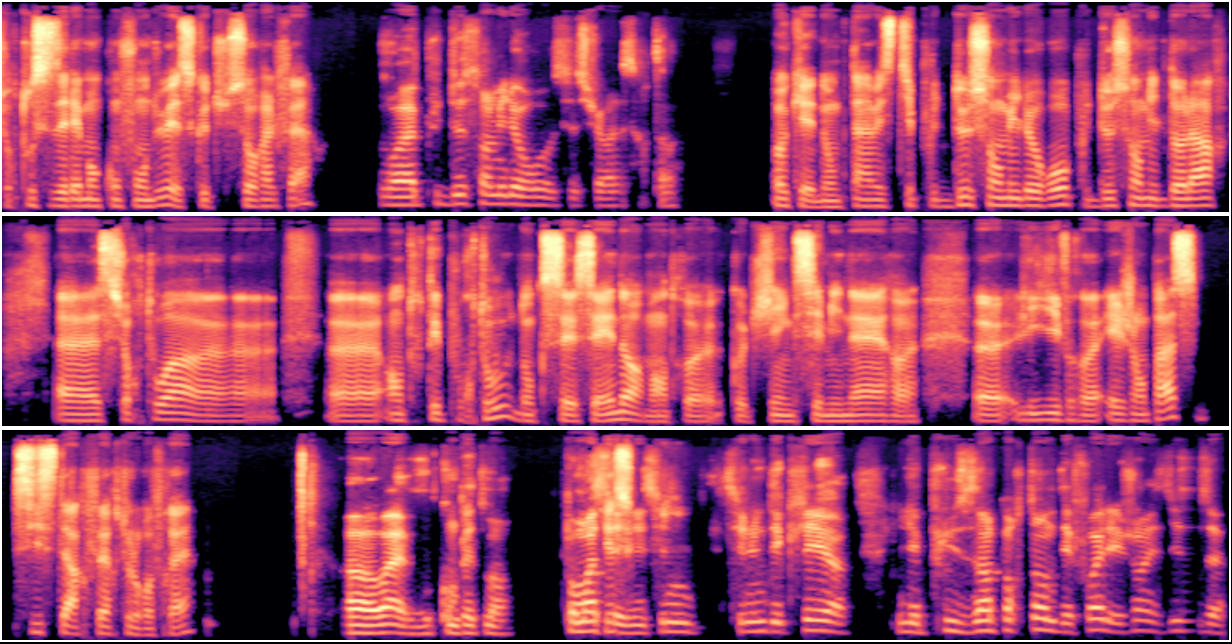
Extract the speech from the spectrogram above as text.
sur tous ces éléments confondus, est-ce que tu saurais le faire? Ouais, plus de 200 000 euros, c'est sûr et certain. Ok, donc tu as investi plus de 200 000 euros, plus de 200 000 dollars euh, sur toi euh, euh, en tout et pour tout. Donc c'est énorme entre coaching, séminaire, livres et j'en passe. Si c'était à refaire, tu le referais? Ah Ouais, complètement. Pour moi, c'est l'une des clés les plus importantes. Des fois, les gens ils se disent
